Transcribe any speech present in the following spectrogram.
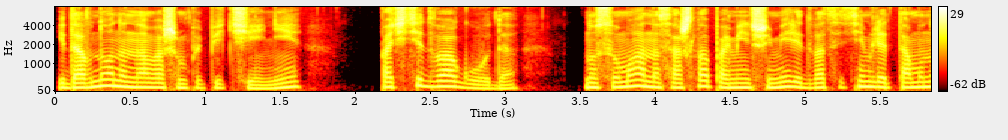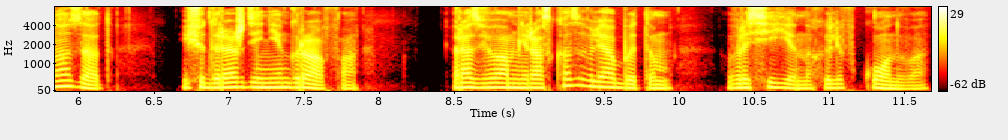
И давно она на вашем попечении? Почти два года. Но с ума она сошла по меньшей мере 27 лет тому назад, еще до рождения графа. Разве вам не рассказывали об этом в «Россиенах» или в «Конво»?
